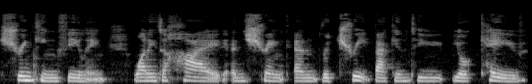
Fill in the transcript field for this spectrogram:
shrinking feeling, wanting to hide and shrink and retreat back into your cave.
